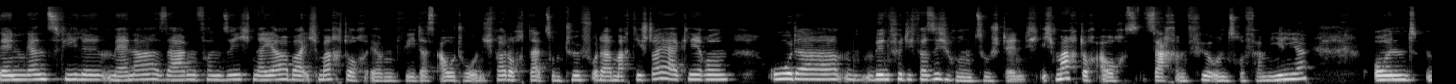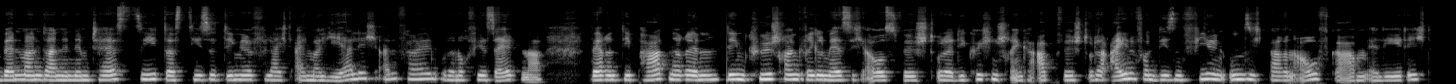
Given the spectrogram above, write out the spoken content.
Denn ganz viele Männer sagen von sich: „Na ja, aber ich mache doch irgendwie das Auto und ich fahre doch da zum TÜV oder mache die Steuererklärung oder bin für die Versicherung zuständig. Ich mache doch auch Sachen für unsere Familie.“ Und wenn man dann in dem Test sieht, dass diese Dinge vielleicht einmal jährlich anfallen oder noch viel seltener, während die Partnerin den Kühlschrank regelmäßig auswischt oder die Küchenschränke abwischt oder eine von diesen vielen unsichtbaren Aufgaben erledigt,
